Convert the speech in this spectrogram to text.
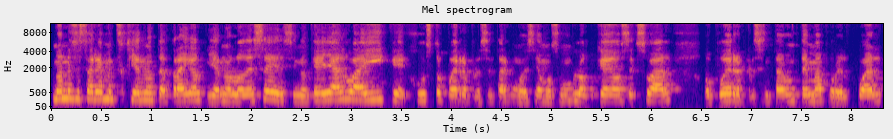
No necesariamente es que ya no te atraiga o que ya no lo desees, sino que hay algo ahí que justo puede representar, como decíamos, un bloqueo sexual o puede representar un tema por el cual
